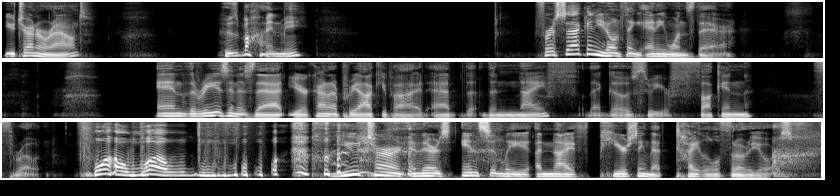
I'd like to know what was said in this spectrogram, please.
you turn around. Who's behind me? For a second, you don't think anyone's there. And the reason is that you're kind of preoccupied at the, the knife that goes through your fucking throat. Whoa, whoa! whoa. You turn, and there's instantly a knife piercing that tight little throat of yours.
